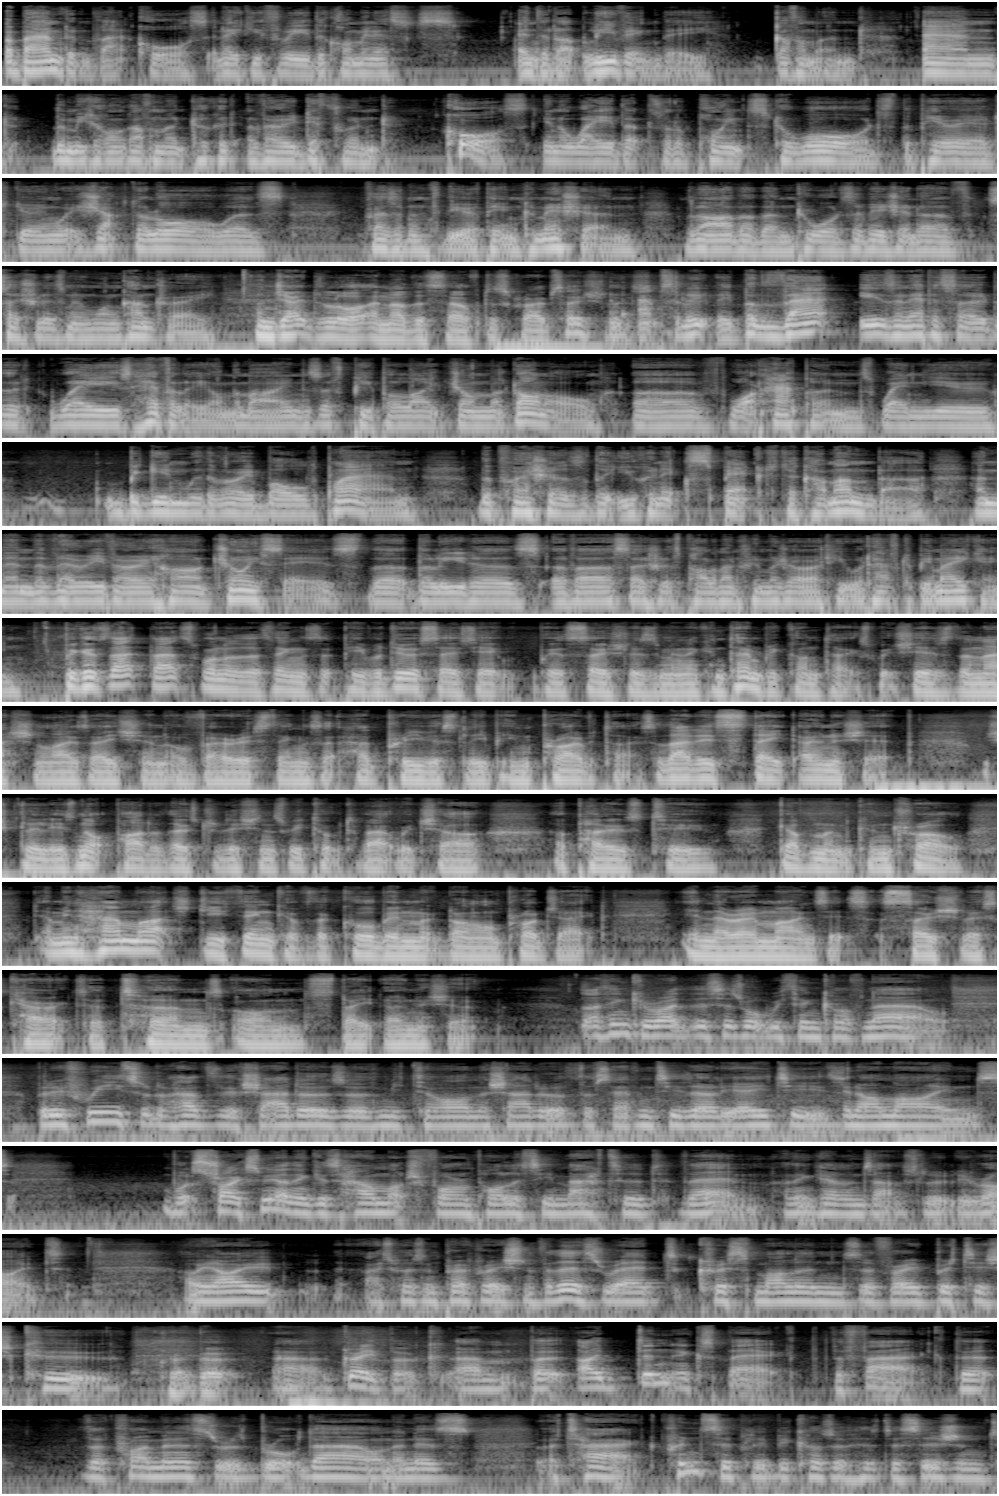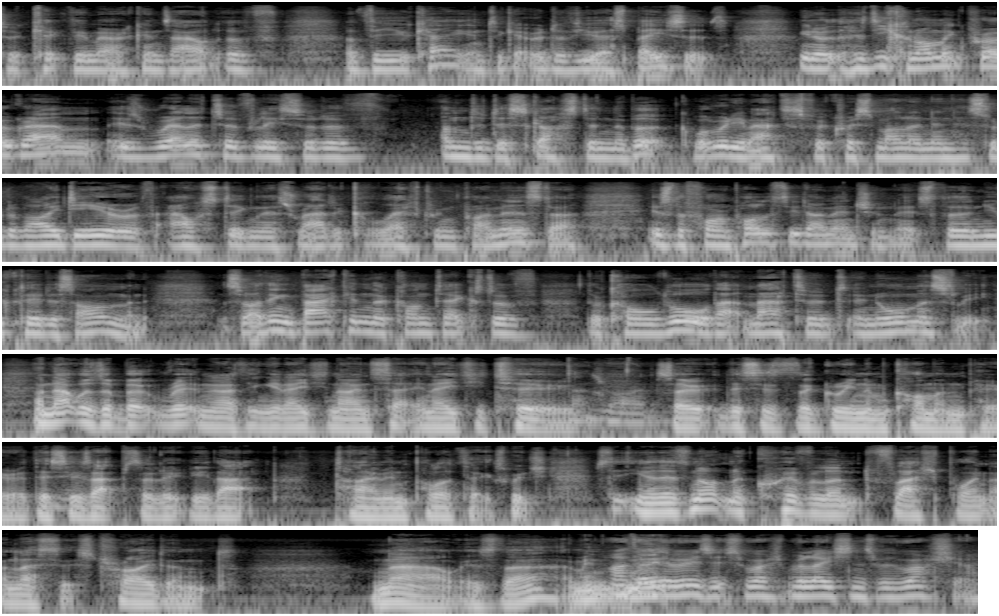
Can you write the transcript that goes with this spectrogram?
abandoned that course in 83. The communists ended up leaving the government, and the Mitterrand government took a very different course in a way that sort of points towards the period during which Jacques Delors was president of the European Commission, rather than towards a vision of socialism in one country. And Jacques Delors, another self-described socialist. Absolutely. But that is an episode that weighs heavily on the minds of people like John McDonnell of what happens when you begin with a very bold plan, the pressures that you can expect to come under, and then the very, very hard choices that the leaders of a socialist parliamentary majority would have to be making. Because that, that's one of the things that people do associate with socialism in a contemporary context, which is the nationalisation of various things that had previously been privatised. So that is state ownership, which clearly is not part of those traditions we talked about, which are opposed to government control. I mean, how much do you think of the Corbyn McDonnell project in their own minds, its socialist character turns on state ownership? I think you're right, this is what we think of now. But if we sort of have the shadows of Mitterrand, the shadow of the 70s, early 80s in our minds, what strikes me, I think, is how much foreign policy mattered then. I think Helen's absolutely right. I mean, I, I suppose in preparation for this, read Chris Mullin's A Very British Coup. Great book. Uh, great book. Um, but I didn't expect the fact that the Prime Minister is brought down and is attacked principally because of his decision to kick the Americans out of, of the UK and to get rid of US bases. You know, his economic programme is relatively sort of under discussed in the book. What really matters for Chris Mullin in his sort of idea of ousting this radical left wing prime minister is the foreign policy dimension. It's the nuclear disarmament. So I think back in the context of the Cold War, that mattered enormously. And that was a book written, I think, in 89, set in 82. That's right. So this is the Greenham Common period. This is absolutely that time in politics, which, you know, there's not an equivalent flashpoint unless it's Trident now, is there? I mean, I think there is. It's Rus- relations with Russia,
